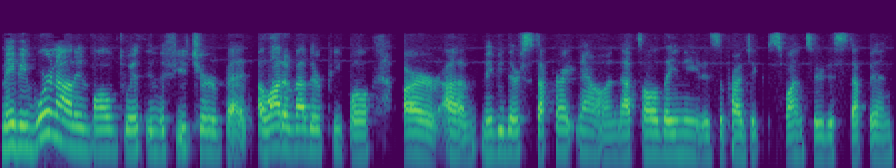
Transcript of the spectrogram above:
maybe we're not involved with in the future, but a lot of other people are, um, maybe they're stuck right now and that's all they need is the project sponsor to step in.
